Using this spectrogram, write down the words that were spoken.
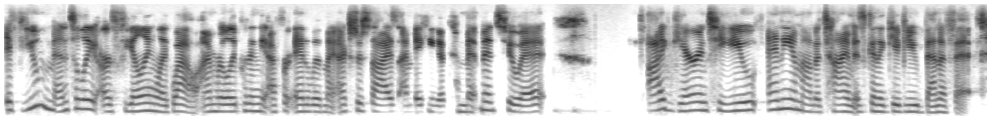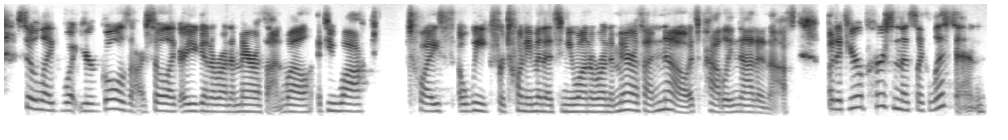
if you mentally are feeling like, wow, I'm really putting the effort in with my exercise, I'm making a commitment to it, I guarantee you any amount of time is going to give you benefit. So, like what your goals are. So, like, are you going to run a marathon? Well, if you walk twice a week for 20 minutes and you want to run a marathon, no, it's probably not enough. But if you're a person that's like, listen,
